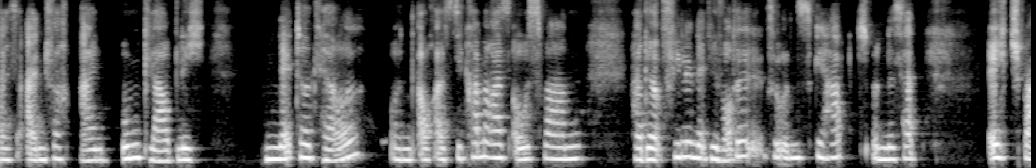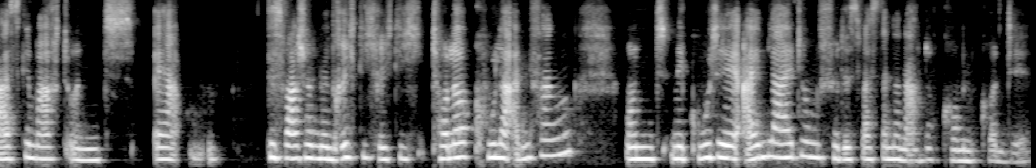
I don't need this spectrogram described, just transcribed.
ist einfach ein unglaublich netter Kerl, und auch als die Kameras aus waren, hat er viele nette Worte für uns gehabt. Und es hat echt Spaß gemacht. Und ja, das war schon ein richtig, richtig toller, cooler Anfang und eine gute Einleitung für das, was dann danach noch kommen konnte.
